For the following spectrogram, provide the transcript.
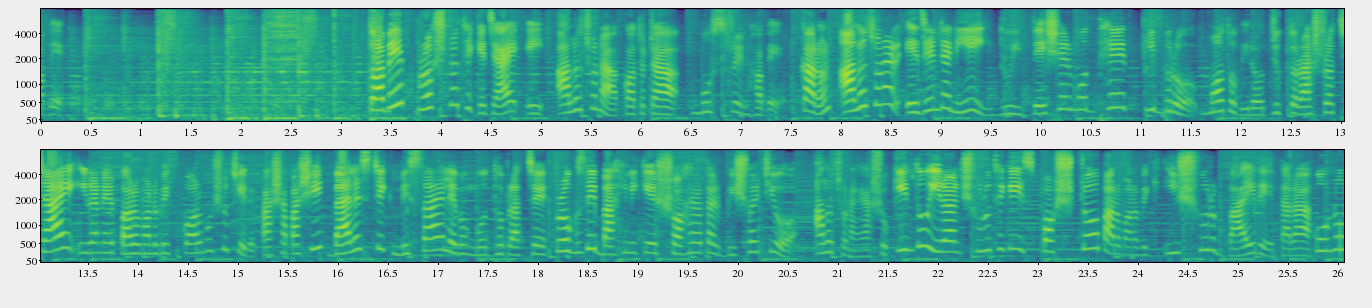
হবে। তবে প্রশ্ন থেকে যায় এই আলোচনা কতটা মসৃণ হবে। কারণ আলোচনার এজেন্ডা নিয়েই দুই দেশের মধ্যে তীব্র মতবিরোধ। যুক্তরাষ্ট্র চায় ইরানের পারমাণবিক কর্মসূচির পাশাপাশি ব্যালিস্টিক মিসাইল এবং মধ্যপ্রাচ্যে প্রক্সি বাহিনীকে সহায়তার বিষয়টিও আলোচনায় আসুক। কিন্তু ইরান শুরু থেকেই স্পষ্ট পারমাণবিক ইস্যুর বাইরে তারা কোনো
